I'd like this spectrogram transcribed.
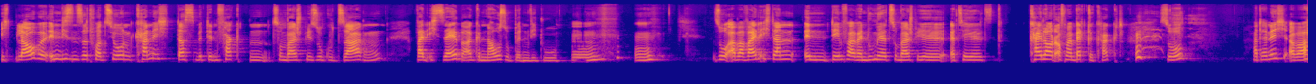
ich glaube, in diesen Situationen kann ich das mit den Fakten zum Beispiel so gut sagen, weil ich selber genauso bin wie du. Mhm. Mhm. So, aber weil ich dann in dem Fall, wenn du mir zum Beispiel erzählst, Kylo hat auf mein Bett gekackt, so, hat er nicht, aber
